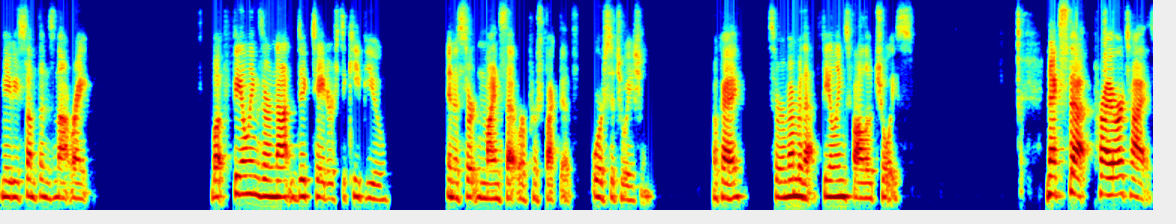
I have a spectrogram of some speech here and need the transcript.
maybe something's not right. But feelings are not dictators to keep you in a certain mindset or perspective or situation. Okay? So remember that feelings follow choice. Next step prioritize.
